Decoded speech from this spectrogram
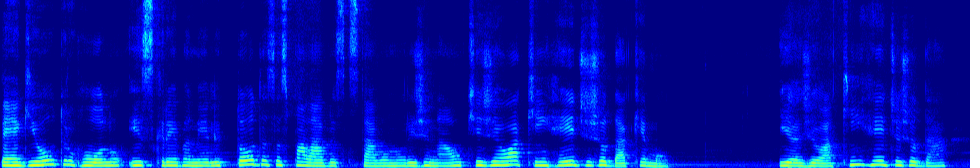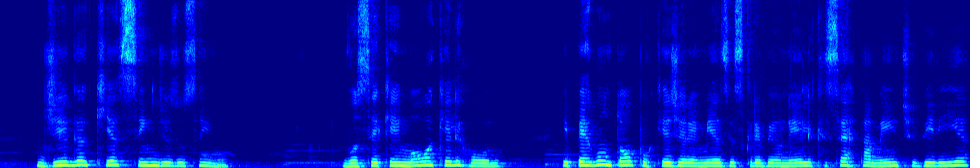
Pegue outro rolo e escreva nele todas as palavras que estavam no original que Joaquim, rei de Judá, queimou. E a Joaquim, rei de Judá, diga que assim diz o Senhor: Você queimou aquele rolo e perguntou por que Jeremias escreveu nele que certamente viria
